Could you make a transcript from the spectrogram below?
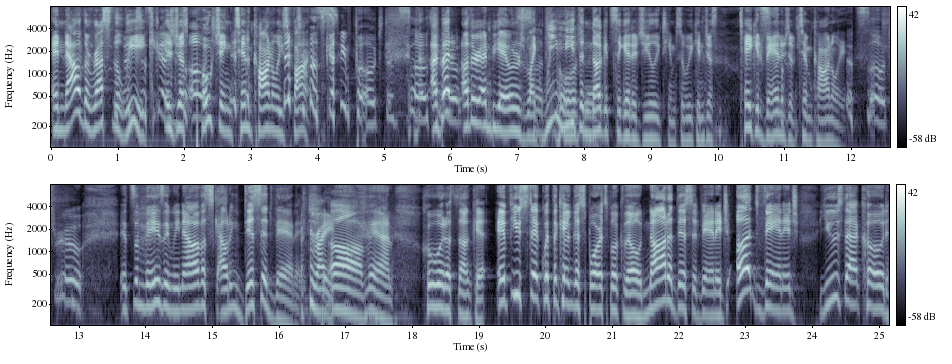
And now the rest of the league getting is just poached. poaching Tim Connolly's just getting poached. It's so I bet true. other NBA owners were like, Such "We need the. Nuggets to get a G League team so we can just take advantage of Tim Connolly." It's so true. It's amazing. We now have a scouting disadvantage. Right. Oh man. Who would have thunk it? If you stick with the King of Sportsbook, though, not a disadvantage, advantage. Use that code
